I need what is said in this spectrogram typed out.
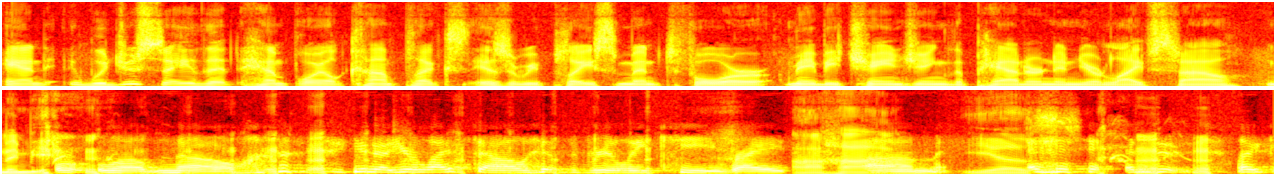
And would you say that hemp oil complex is a replacement for maybe changing the pattern in your lifestyle? Maybe. Oh, well, no. you know, your lifestyle is really key, right? Uh-huh. Um, yes. and like,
